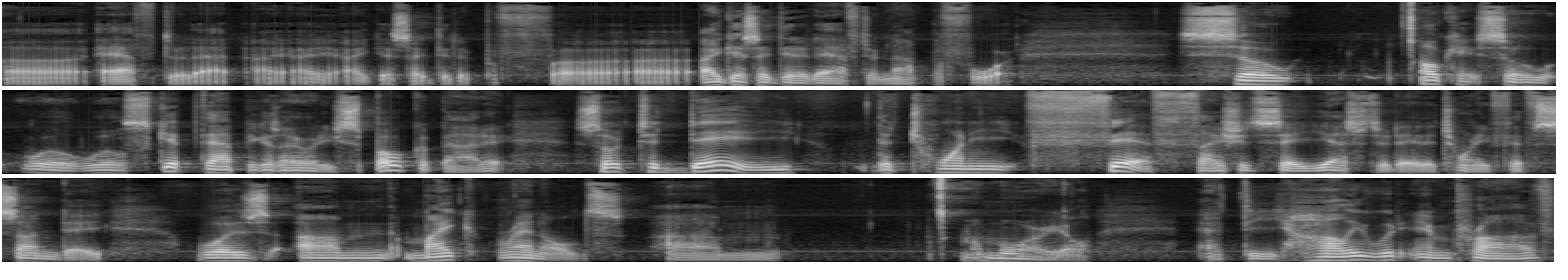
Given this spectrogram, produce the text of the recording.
uh, after that. I, I, I, guess I did it before. I guess I did it after, not before. So, okay, so we'll we'll skip that because I already spoke about it. So today, the twenty fifth, I should say yesterday, the twenty fifth Sunday, was um, Mike Reynolds um, memorial at the Hollywood Improv,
